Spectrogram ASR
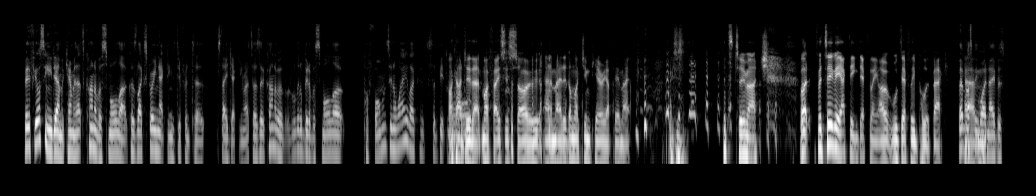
But if you're singing down the camera, that's kind of a smaller because like screen acting is different to stage acting, right? So is it kind of a, little bit of a smaller performance in a way? Like it's a bit. I can't do that. My face is so animated. I'm like Jim Carrey up there, mate. Just- it's too much. But for TV acting, definitely, I will definitely pull it back. That must be why Um, neighbours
